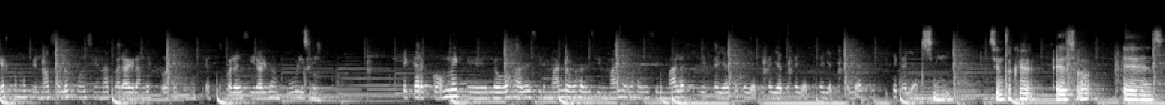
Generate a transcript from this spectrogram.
es como que no solo funciona para grandes cosas, sino que hasta para decir algo en público. Sí. Te carcome que lo vas a decir mal, lo vas a decir mal, lo vas a decir mal, así que callate, callate, callate, callate, callate, callate, y te callas. Sí. Siento que eso es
